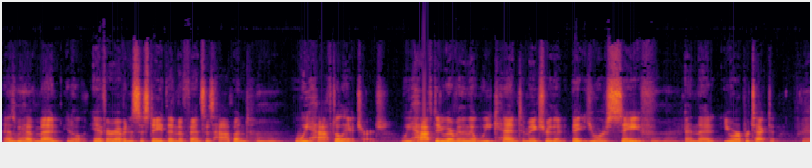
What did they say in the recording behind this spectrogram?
as we have mm-hmm. men, you know, if our evidence to state that an offense has happened, mm-hmm. we have to lay a charge. We have to do everything that we can to make sure that, that you are safe mm-hmm. and that you are protected. Yeah.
